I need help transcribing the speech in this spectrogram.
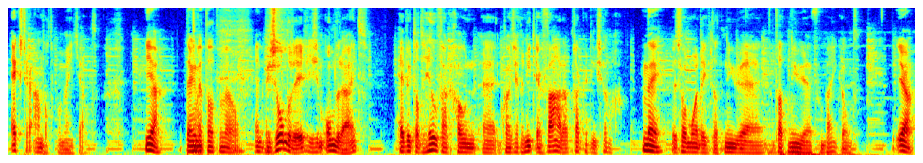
extra aandachtmomentje had. ja ik denk dat dat wel... En het bijzondere is, als je hem omdraait, heb ik dat heel vaak gewoon, eh, ik wou zeggen, niet ervaren, omdat ik het niet zag. Nee, Het is wel mooi dat ik dat nu, eh, dat dat nu eh, voorbij komt. ja.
